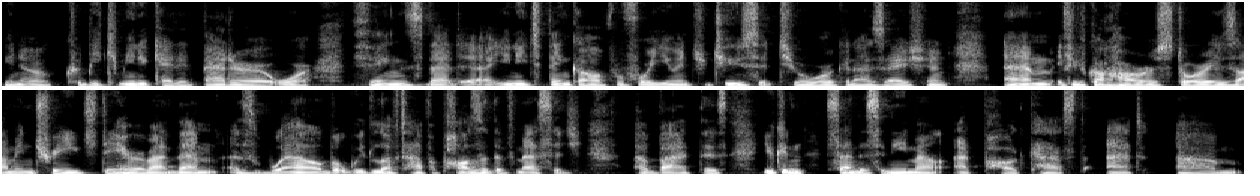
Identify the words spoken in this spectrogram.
you know, could be communicated better or things that uh, you need to think of before you introduce it to your organization. Um, if you've got horror stories, I'm intrigued to hear about them as well, but we'd love to have a positive message about this. You can send us an email at podcast at um,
